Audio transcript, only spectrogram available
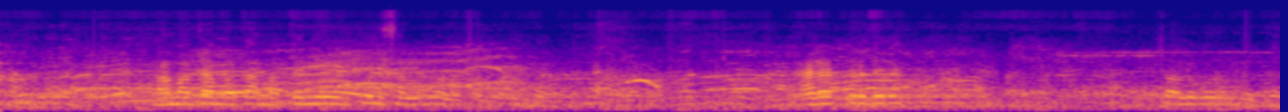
Thank you. थांबा थांबा थांबा. त्यांनी पोलिसाला बोला अडॅप्टर दिला. चालू करून देतो.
